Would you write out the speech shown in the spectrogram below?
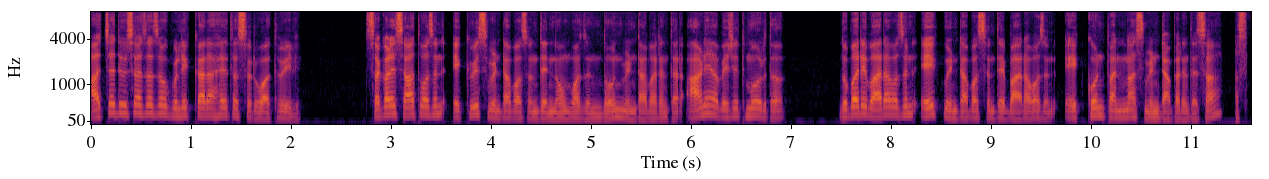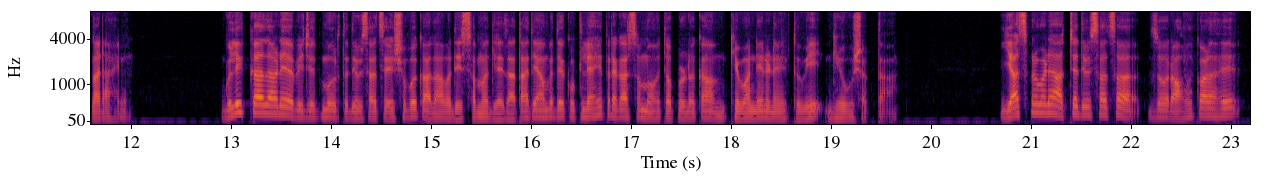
आजच्या दिवसाचा जो गुलिक काल आहे तो सुरुवात होईल. सकाळी सात वाजून एकवीस मिनिटापासून ते नऊ वाजून दोन मिनिटापर्यंत आणि अभिजित मुहूर्त दुपारी बारा वाजून एक मिनिटापासून ते बारा वाजून एकोणपन्नास मिनिटापर्यंतचा असणार आहे. गुलिक काल आणि अभिजित मुहूर्त दिवसाचे शुभ कालावधी समजले जातात. यामध्ये कुठल्याही प्रकारचं महत्त्वपूर्ण काम किंवा निर्णय तुम्ही घेऊ शकता. याचप्रमाणे आजच्या दिवसाचा जो राहू काळ आहे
